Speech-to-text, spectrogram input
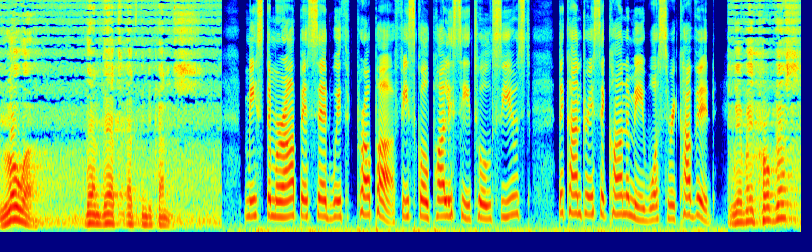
lower than that at independence. Mr. Marape said with proper fiscal policy tools used, the country's economy was recovered. We have made progress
